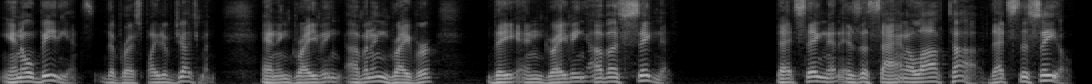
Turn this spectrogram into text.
in obedience, the breastplate of judgment, an engraving of an engraver, the engraving of a signet. That signet is a sign aloft top. That's the seal.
